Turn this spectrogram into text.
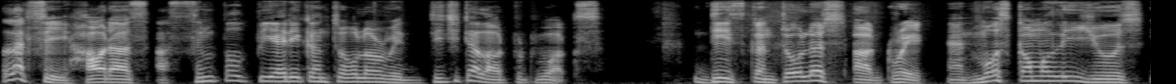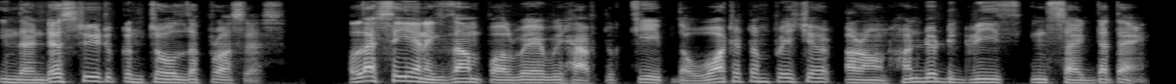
Let's see how does a simple PID controller with digital output works. These controllers are great and most commonly used in the industry to control the process. Let's see an example where we have to keep the water temperature around 100 degrees inside the tank.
